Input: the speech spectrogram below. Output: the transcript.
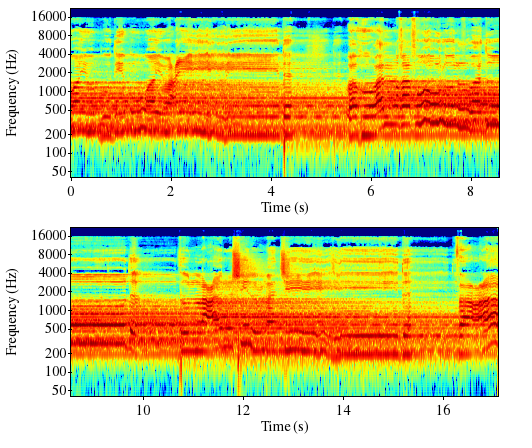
هو يبدئ ويعيد. وهو الغفور الودود. ذو العرش المجيد. فعال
